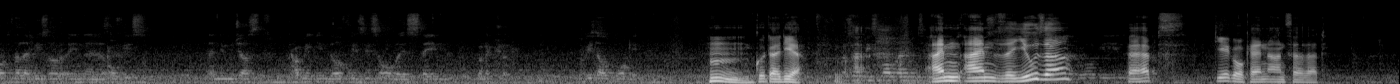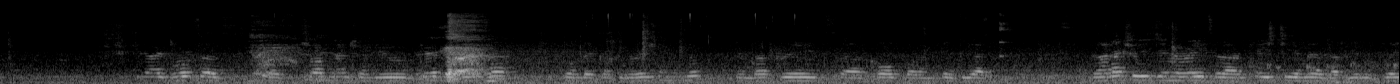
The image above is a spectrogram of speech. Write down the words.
or televisor in uh, office, and you just coming in the office is always same connection without login. Hmm. Good idea. Because at this moment, I'm I'm the user. Perhaps Diego can answer that. Yeah, it works as, as Sean mentioned, you get the data from the configuration window, and that creates a call for an API. That actually generates an HTML that will display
